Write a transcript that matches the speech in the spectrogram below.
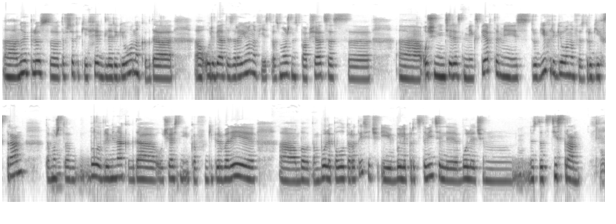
А, ну и плюс э, это все-таки эффект для региона, когда э, у ребят из районов есть возможность пообщаться с э, а, очень интересными экспертами из других регионов, из других стран, потому что было времена, когда участников гипербореи а, было там более полутора тысяч, и были представители более чем из 20 стран. Ну,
